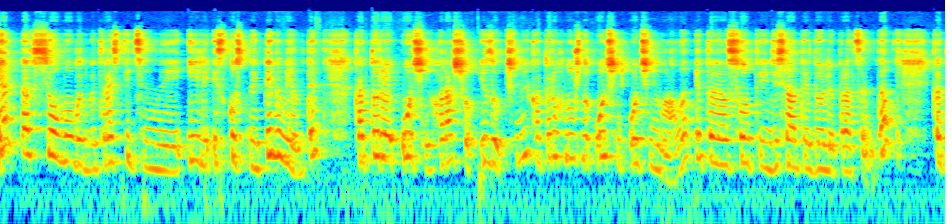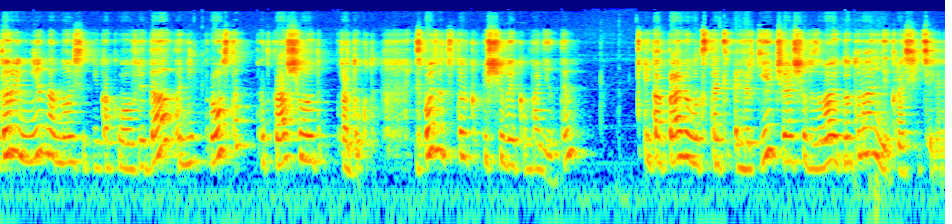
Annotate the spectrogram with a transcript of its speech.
Это все могут быть растительные или искусственные пигменты, которые очень хорошо изучены, которых нужно очень-очень мало, это сотые и десятые доли процента, которые не наносят никакого вреда, они просто подкрашивают продукт. Используются только пищевые компоненты, и, как правило, кстати, аллергию чаще вызывают натуральные красители.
